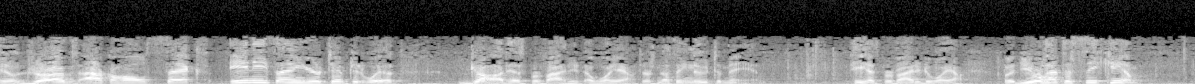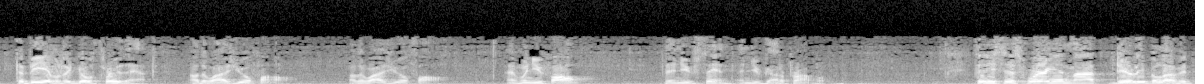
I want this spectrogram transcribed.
You know, drugs, alcohol, sex, anything you're tempted with, God has provided a way out. There's nothing new to man. He has provided a way out. But you'll have to seek Him to be able to go through that. Otherwise, you'll fall. Otherwise, you'll fall. And when you fall, then you've sinned and you've got a problem. Then he says, Wherein, my dearly beloved,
